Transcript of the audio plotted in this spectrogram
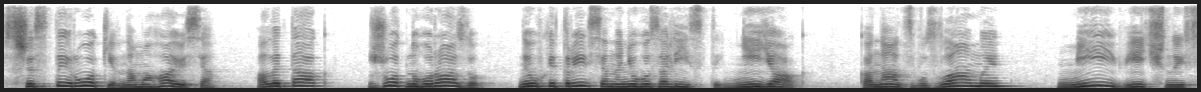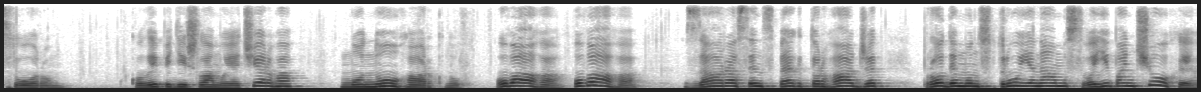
З шести років намагаюся, але так жодного разу не ухитрився на нього залізти. Ніяк. Канат з вузлами мій вічний сором. Коли підійшла моя черга, Моно гаркнув. Увага! Увага! Зараз інспектор Гаджет продемонструє нам свої панчохи.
